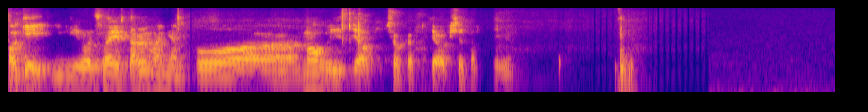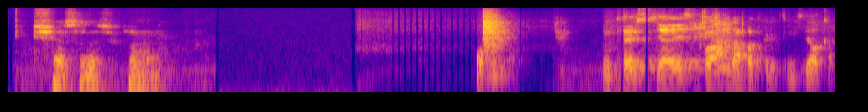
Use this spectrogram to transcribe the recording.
Окей, и вот смотри, второй момент по новые сделки, что как у тебя вообще там с ними? Сейчас, одну секунду. Ну, то есть у тебя есть план, да, по открытым сделкам?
